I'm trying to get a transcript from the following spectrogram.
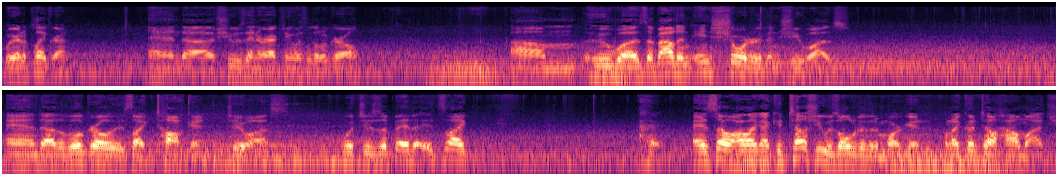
we're at a playground, and uh, she was interacting with a little girl um, who was about an inch shorter than she was. And uh, the little girl is like talking to us, which is a bit. It's like, and so I like I could tell she was older than Morgan, but I couldn't tell how much.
